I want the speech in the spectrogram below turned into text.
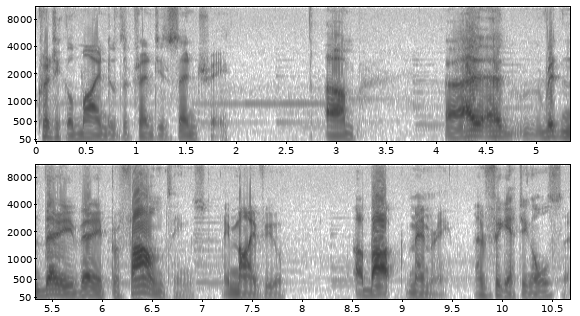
critical mind of the 20th century, um, uh, had written very, very profound things, in my view, about memory and forgetting also.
